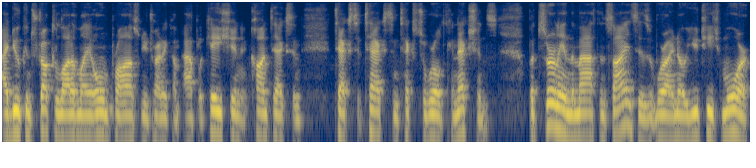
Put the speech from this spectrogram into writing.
I do construct a lot of my own prompts when you're trying to come application and context and text to text and text to world connections. But certainly in the math and sciences where I know you teach more,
